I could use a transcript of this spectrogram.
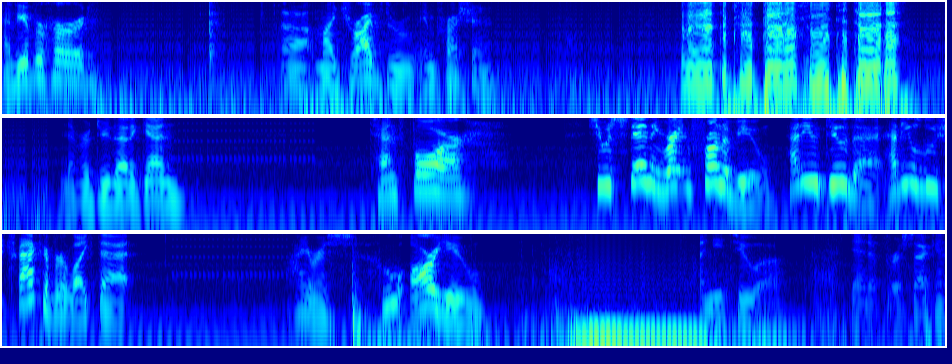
Have you ever heard uh, my drive-through impression? Never do that again. 10-4. She was standing right in front of you. How do you do that? How do you lose track of her like that? Iris, who are you? I need to uh, stand up for a second.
